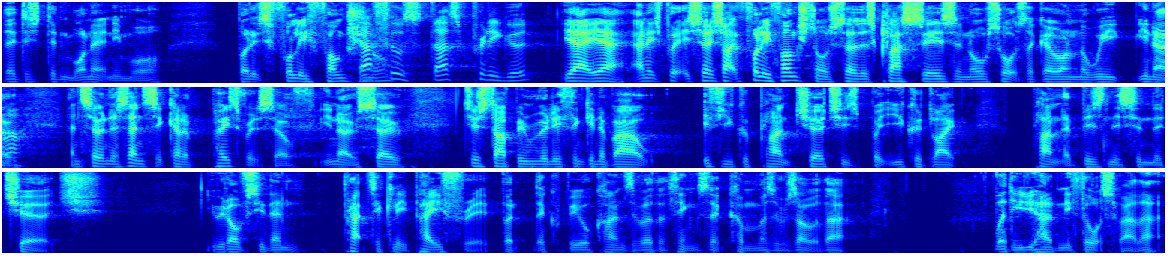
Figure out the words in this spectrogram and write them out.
They just didn't want it anymore but it's fully functional. That feels that's pretty good. Yeah, yeah, and it's pretty, so it's like fully functional. So there's classes and all sorts that go on in the week, you know, ah. and so in a sense it kind of pays for itself, you know. So just I've been really thinking about if you could plant churches, but you could like plant a business in the church, you would obviously then practically pay for it, but there could be all kinds of other things that come as a result of that. Whether you had any thoughts about that?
